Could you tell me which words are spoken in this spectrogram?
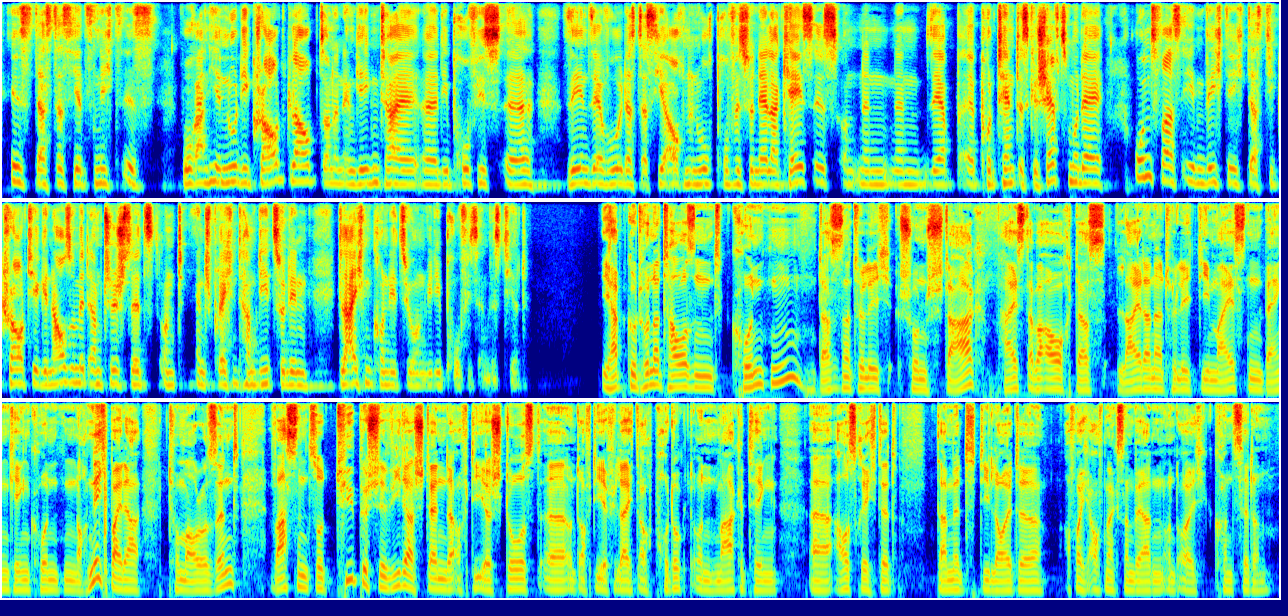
ist, dass das jetzt nichts ist, woran hier nur die Crowd glaubt, sondern im Gegenteil, äh, die Profis äh, sehen sehr wohl, dass das hier auch ein hochprofessioneller Case ist und ein, ein sehr äh, potentes Geschäftsmodell. Uns war es eben wichtig, dass die Crowd hier genauso mit am Tisch sitzt und entsprechend haben die zu den gleichen Konditionen wie die Profis investiert. Ihr habt gut 100.000 Kunden, das ist natürlich schon stark, heißt aber auch, dass leider natürlich die meisten Banking-Kunden noch nicht bei der Tomorrow sind. Was sind so typische Widerstände, auf die ihr stoßt äh, und auf die ihr vielleicht auch Produkt und Marketing äh, ausrichtet, damit die Leute auf euch aufmerksam werden und euch considern?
